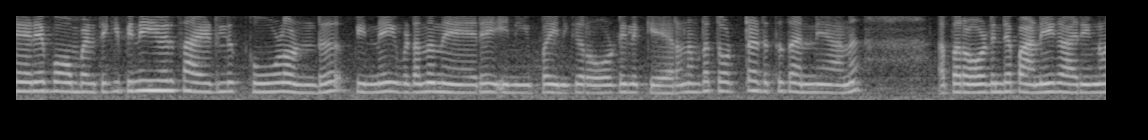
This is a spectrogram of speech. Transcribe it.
നേരെ പോകുമ്പോഴത്തേക്ക് പിന്നെ ഈ ഒരു സൈഡിൽ സ്കൂളുണ്ട് പിന്നെ ഇവിടെ നിന്ന് നേരെ ഇനിയിപ്പോൾ എനിക്ക് റോഡിൽ കയറണം ഇവിടെ തൊട്ടടുത്ത് തന്നെയാണ്. അപ്പോൾ റോഡിന്റെ പണി കാര്യങ്ങൾ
